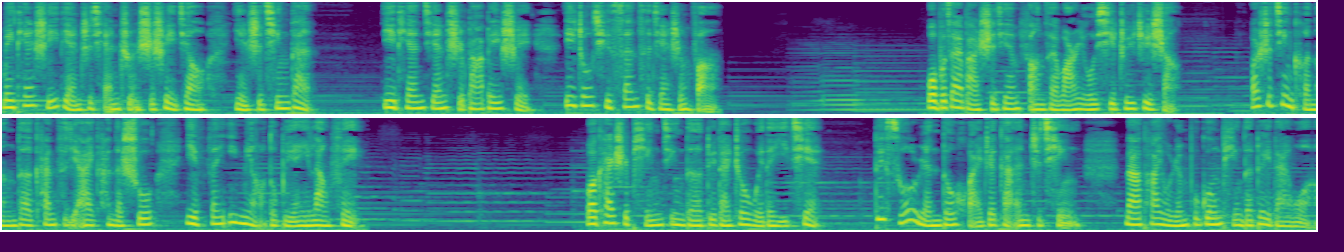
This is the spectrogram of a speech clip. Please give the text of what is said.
每天十一点之前准时睡觉，饮食清淡。一天坚持八杯水，一周去三次健身房。我不再把时间放在玩游戏、追剧上，而是尽可能的看自己爱看的书，一分一秒都不愿意浪费。我开始平静的对待周围的一切，对所有人都怀着感恩之情，哪怕有人不公平的对待我，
